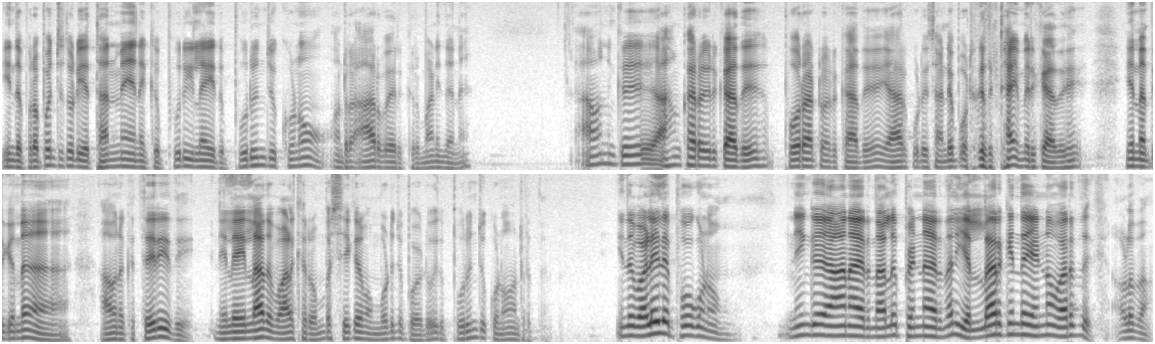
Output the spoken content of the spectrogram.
இந்த பிரபஞ்சத்துடைய தன்மை எனக்கு புரியல இது புரிஞ்சுக்கணும் என்ற ஆர்வம் இருக்கிற மனிதனை அவனுக்கு அகங்காரம் இருக்காது போராட்டம் இருக்காது யார் கூட சண்டை போட்டுக்கிறதுக்கு டைம் இருக்காது. என்னத்துக்குன்னா அவனுக்கு தெரியுது நிலையில்லாத வாழ்க்கை ரொம்ப சீக்கிரமாக முடிஞ்சு போயிடும் இது புரிஞ்சுக்கணுன்றது இந்த வழியில் போகணும். நீங்கள் ஆணாக இருந்தாலும் பெண்ணாக இருந்தாலும் எல்லாருக்கும் இந்த எண்ணம் வருது அவ்வளோதான்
